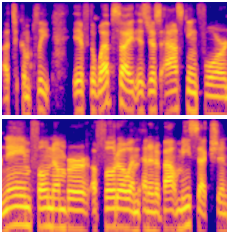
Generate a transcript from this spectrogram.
uh, to complete. If the website is just asking for name, phone number, a photo, and, and an about me section,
